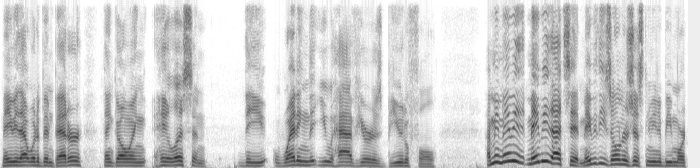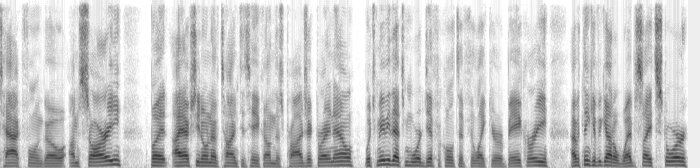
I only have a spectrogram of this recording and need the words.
Maybe that would have been better than going, hey, listen, the wedding that you have here is beautiful. I mean, maybe maybe that's it. Maybe these owners just need to be more tactful and go, I'm sorry, but I actually don't have time to take on this project right now, which maybe that's more difficult if like you're a bakery. I would think if you got a website store,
